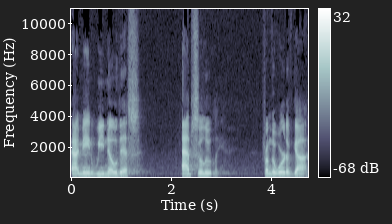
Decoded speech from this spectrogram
I mean, we know this absolutely from the Word of God.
